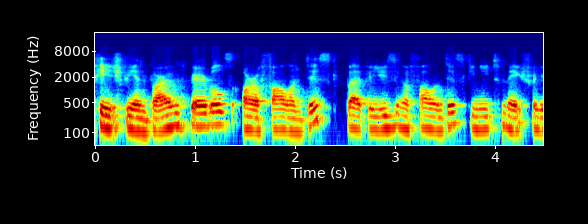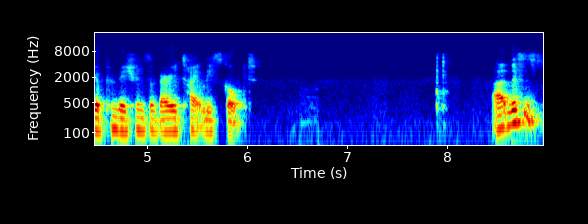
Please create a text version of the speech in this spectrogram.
PHP environment variables, or a file on disk. But if you're using a file on disk, you need to make sure your permissions are very tightly scoped. Uh, this is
